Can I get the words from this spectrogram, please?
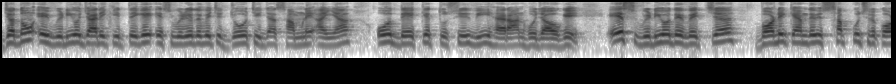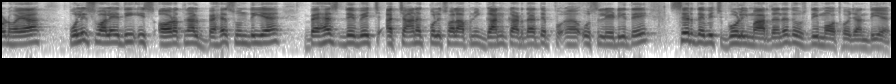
ਜਦੋਂ ਇਹ ਵੀਡੀਓ ਜਾਰੀ ਕੀਤੀ ਗਈ, ਇਸ ਵੀਡੀਓ ਦੇ ਵਿੱਚ ਜੋ ਚੀਜ਼ਾਂ ਸਾਹਮਣੇ ਆਈਆਂ, ਉਹ ਦੇਖ ਕੇ ਤੁਸੀਂ ਵੀ ਹੈਰਾਨ ਹੋ ਜਾਓਗੇ। ਇਸ ਵੀਡੀਓ ਦੇ ਵਿੱਚ ਬਾਡੀ ਕੈਮ ਦੇ ਵਿੱਚ ਸਭ ਕੁਝ ਰਿਕਾਰਡ ਹੋਇਆ। ਪੁਲਿਸ ਵਾਲੇ ਦੀ ਇਸ ਔਰਤ ਨਾਲ ਬਹਿਸ ਹੁੰਦੀ ਹੈ। ਬਹਿਸ ਦੇ ਵਿੱਚ ਅਚਾਨਕ ਪੁਲਿਸ ਵਾਲਾ ਆਪਣੀ ਗਨ ਕੱਢਦਾ ਹੈ ਤੇ ਉਸ ਲੇਡੀ ਦੇ ਸਿਰ ਦੇ ਵਿੱਚ ਗੋਲੀ ਮਾਰ ਦਿੰਦਾ ਹੈ ਤੇ ਉਸ ਦੀ ਮੌਤ ਹੋ ਜਾਂਦੀ ਹੈ।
